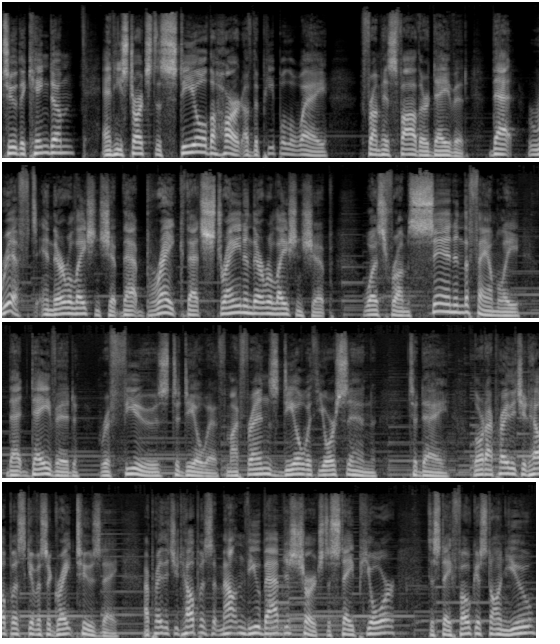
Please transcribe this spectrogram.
to the kingdom and he starts to steal the heart of the people away from his father David. That rift in their relationship, that break, that strain in their relationship was from sin in the family that David refused to deal with. My friends, deal with your sin today. Lord, I pray that you'd help us, give us a great Tuesday. I pray that you'd help us at Mountain View Baptist Church to stay pure, to stay focused on you.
